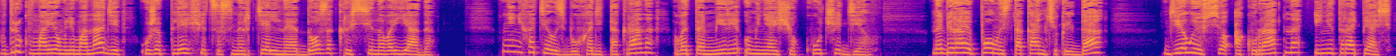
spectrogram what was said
Вдруг в моем лимонаде уже плещется смертельная доза крысиного яда. Мне не хотелось бы уходить так рано, в этом мире у меня еще куча дел. Набираю полный стаканчик льда, делаю все аккуратно и не торопясь,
